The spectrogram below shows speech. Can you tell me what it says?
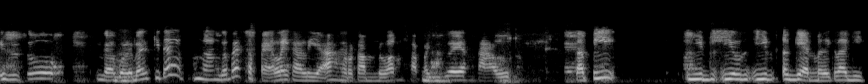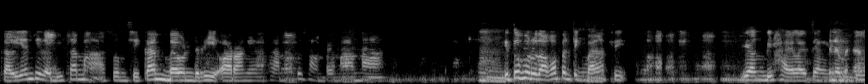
Itu tuh nggak boleh banget. Kita menganggapnya sepele kali ya rekam doang. Siapa juga yang tahu. Tapi you, you, you, again balik lagi. Kalian tidak bisa mengasumsikan boundary orang yang sana tuh sampai mana. Hmm. itu menurut aku penting banget sih. Yang di highlight yang Bener -bener. itu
